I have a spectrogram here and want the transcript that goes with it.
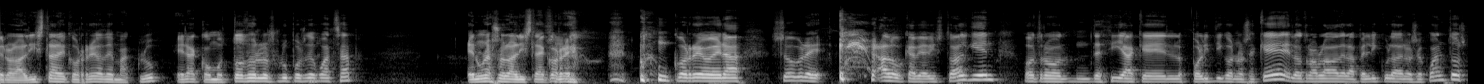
pero la lista de correo de MacClub era como todos los grupos de WhatsApp en una sola lista de correo. Un correo era sobre algo que había visto alguien, otro decía que los políticos no sé qué, el otro hablaba de la película de no sé cuántos,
